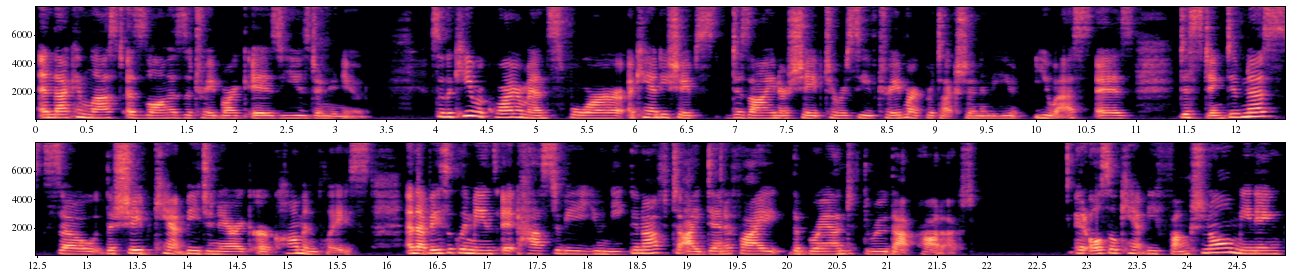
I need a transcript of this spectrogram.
and that can last as long as the trademark is used and renewed. So the key requirements for a candy shape's design or shape to receive trademark protection in the U- US is distinctiveness. So the shape can't be generic or commonplace. And that basically means it has to be unique enough to identify the brand through that product. It also can't be functional, meaning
